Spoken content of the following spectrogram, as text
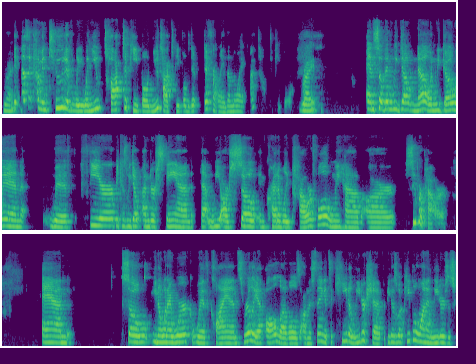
right. it doesn't come intuitively when you talk to people. You talk to people di- differently than the way I talk to people. Right. And so then we don't know, and we go in with fear because we don't understand that we are so incredibly powerful when we have our superpower. And so you know when i work with clients really at all levels on this thing it's a key to leadership because what people want in leaders is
